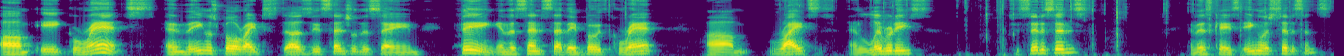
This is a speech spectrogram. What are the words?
um, it grants, and the English Bill of Rights does essentially the same thing in the sense that they both grant um, rights and liberties to citizens, in this case, English citizens,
